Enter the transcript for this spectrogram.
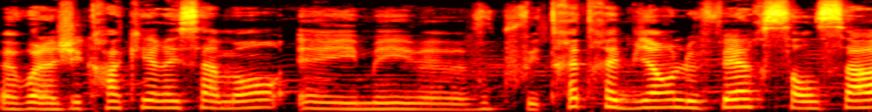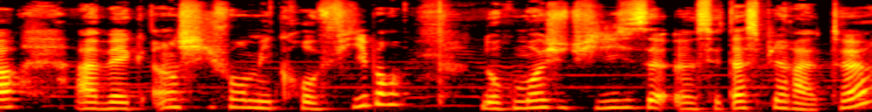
voilà, j'ai craqué récemment, et, mais vous pouvez très très bien le faire sans ça avec un chiffon microfibre. Donc moi j'utilise cet aspirateur.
